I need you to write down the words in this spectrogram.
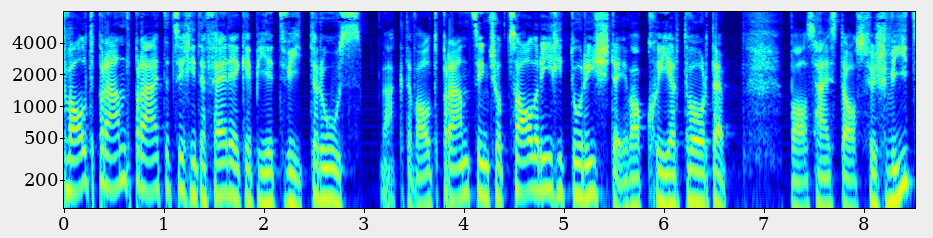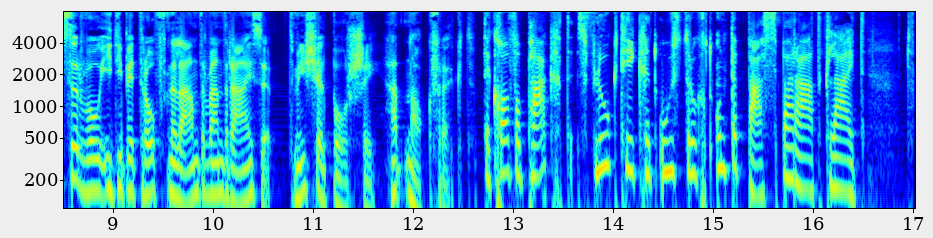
Die Waldbrände breiten sich in den Feriengebieten weiter aus. Wegen der Waldbrände sind schon zahlreiche Touristen evakuiert worden. Was heisst das für Schweizer, die in die betroffenen Länder reisen wollen? Die Michelle Porsche hat nachgefragt. Der Koffer packt, das Flugticket ausgedruckt und der Pass parat gelegt. Die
